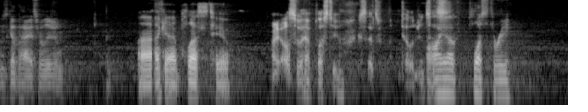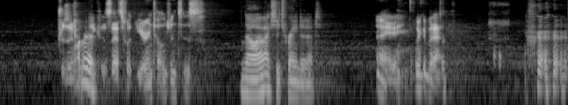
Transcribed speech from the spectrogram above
Who's got the highest religion? Uh, I got plus two. I also have plus two because that's what intelligence I is. have plus three. Presumably, because that's what your intelligence is. No, I'm actually trained in it. Hey, look at that.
